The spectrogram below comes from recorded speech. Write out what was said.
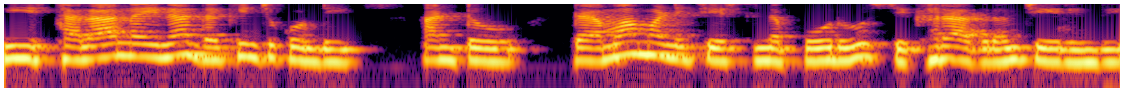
ఈ స్థలాన్నైనా దక్కించుకోండి అంటూ రమామణి చేస్తున్న పోరు శిఖరాగ్రం చేరింది.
